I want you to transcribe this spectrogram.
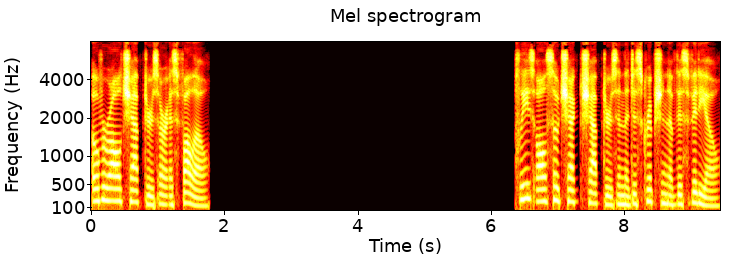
Overall chapters are as follow. Please also check chapters in the description of this video.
